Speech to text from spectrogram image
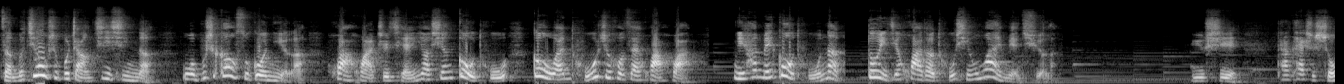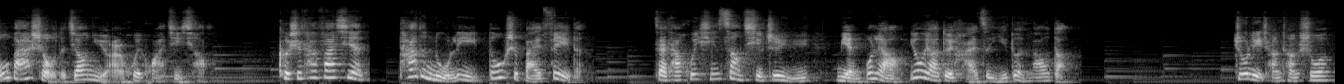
怎么就是不长记性呢？我不是告诉过你了，画画之前要先构图，构完图之后再画画。你还没构图呢，都已经画到图形外面去了。于是他开始手把手的教女儿绘画技巧，可是他发现他的努力都是白费的。在他灰心丧气之余，免不了又要对孩子一顿唠叨。朱莉常常说：“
